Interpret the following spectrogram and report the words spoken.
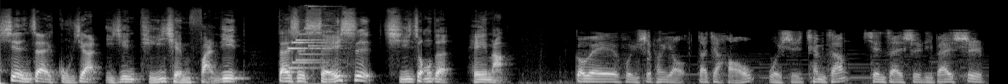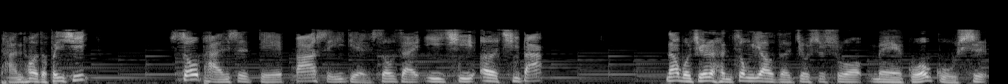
现在股价已经提前反应。但是谁是其中的黑马？各位粉丝朋友，大家好，我是陈章，现在是礼拜四盘后的分析，收盘是跌八十一点，收在一七二七八。那我觉得很重要的就是说，美国股市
